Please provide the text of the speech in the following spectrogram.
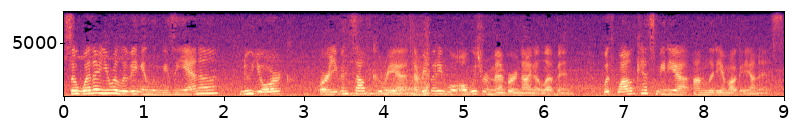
So whether you were living in Louisiana, New York, or even South Korea, everybody will always remember 9/11. With Wildcats Media, I'm Lydia Magallanes.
